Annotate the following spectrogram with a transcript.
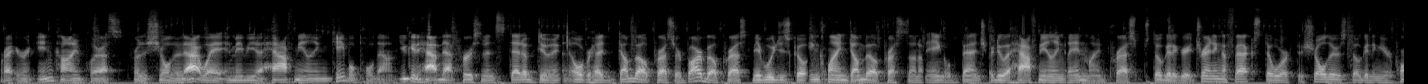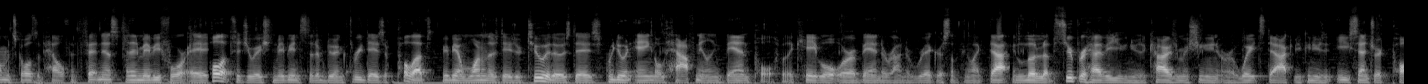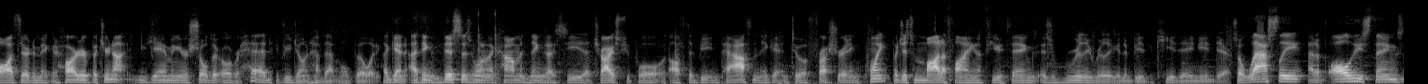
right, or an incline press for the shoulder that way, and maybe a half kneeling cable pull down. You could have that person instead of doing an overhead dumbbell press or barbell press, maybe we just go incline dumbbell presses on an angled bench or do a half kneeling landmine press. Still get a great training effect, still work the shoulders, still getting your performance goals of health and fitness. And then maybe for a pull up situation, maybe instead of doing three days of pull ups, maybe on one of those days or two of those days, we do an angled half kneeling band pull with a cable or a band around a rig or something like that. And load it up super heavy. You can use a Keiser machine or a weight stack. You can use an eccentric pause there to make it harder, but you're not jamming your shoulder overhead if you don't have that mobility. Again, I think this is one of the common things I see that drives people off the beaten path and they get into a frustrating point, but just modifying a few things is really, really going to be the key they need there. So, lastly, out of all these things,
